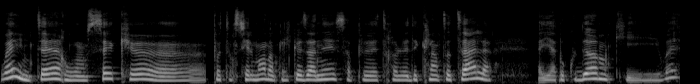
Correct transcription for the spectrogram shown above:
Ouais, une terre où on sait que potentiellement dans quelques années, ça peut être le déclin total. Il y a beaucoup d'hommes qui ouais,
